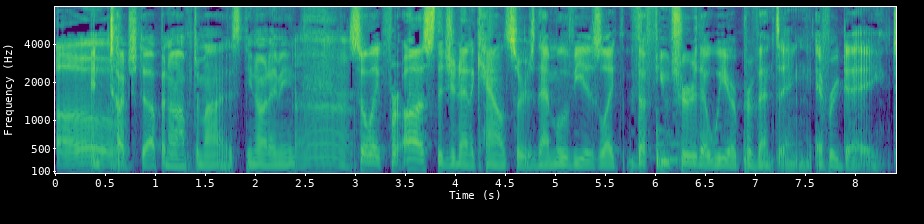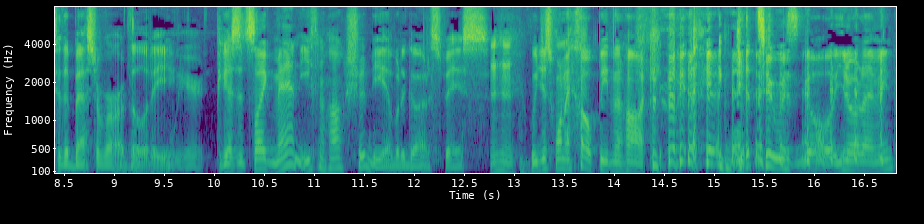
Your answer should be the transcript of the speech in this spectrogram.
Oh. and touched up and optimized. You know what I mean? Ah. So like for us, the genetic counselors, that movie is like the future that we are preventing every day to the best of our ability. Weird. because it's like man, Ethan Hawke should be able to go out of space. Mm-hmm. We just want to help Ethan Hawke get to his goal. You know what I mean?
